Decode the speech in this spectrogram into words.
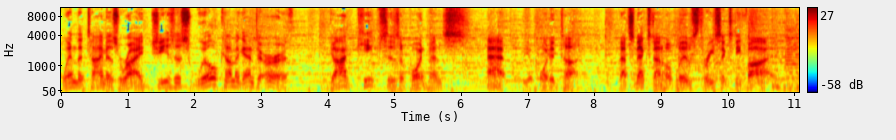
when the time is right, Jesus will come again to earth. God keeps his appointments at the appointed time. That's next on Hope Lives 365.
